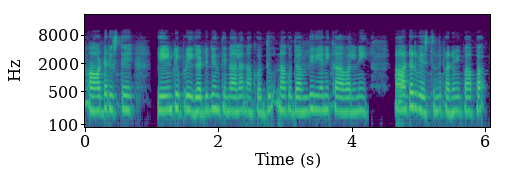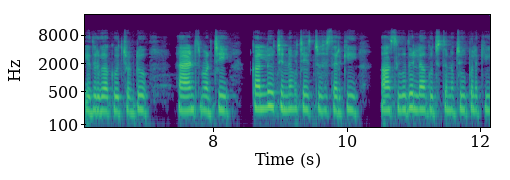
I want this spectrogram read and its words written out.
ఆర్డర్ ఇస్తే ఏంటి ఇప్పుడు ఈ గడ్డి నేను తినాలా? నాకొద్దు నాకు దమ్ బిర్యానీ కావాలని ఆర్డర్ వేస్తుంది ప్రణవి పాప. ఎదురుగా కూర్చుంటూ హ్యాండ్స్ మర్చి కళ్ళు చిన్నవి చేసి చూసేసరికి ఆ సూదుల్లా గుచ్చుతున్న చూపులకి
